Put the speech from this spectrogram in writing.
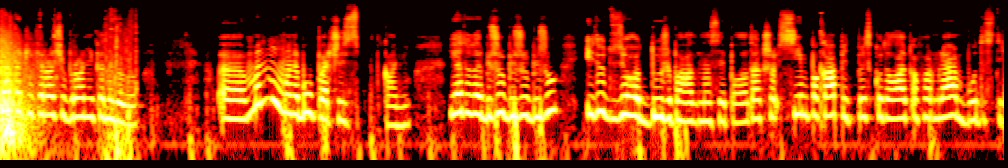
Я таки, коротше, броніка не вибив. Е, ну, у мене був перший з тканю. Я туди біжу, біжу, біжу, і тут з цього дуже багато насипало. Так що всім пока, підписку та лайк оформляємо, буде стрім.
